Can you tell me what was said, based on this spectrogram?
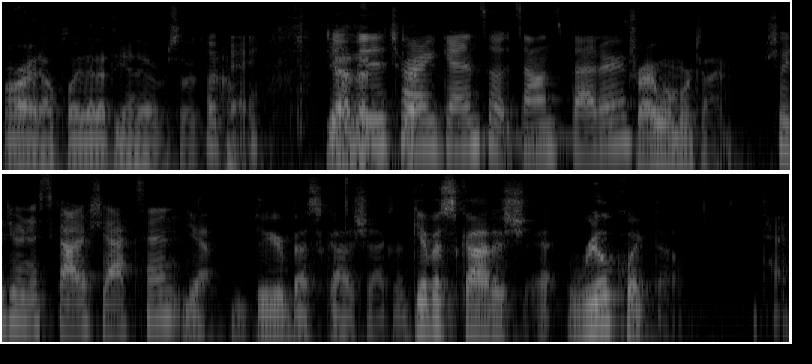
All right, I'll play that at the end of episodes. now. Okay. Do Yeah, you want me that- to try that- again so it sounds better? Try one more time. Should I do it in a Scottish accent? Yeah, do your best Scottish accent. Give us Scottish uh, real quick though. Okay.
